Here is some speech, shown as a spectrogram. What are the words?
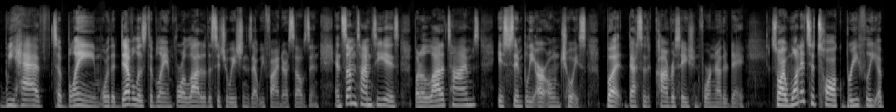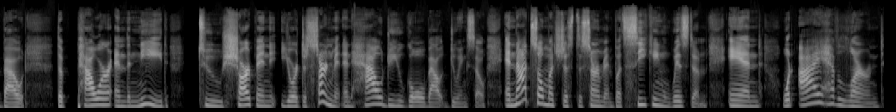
we have to blame or the devil is to blame for a lot of the situations that we find ourselves in. And sometimes he is, but a lot of times it's simply our own choice. But that's a conversation for another day. So I wanted to talk briefly about the power and the need to sharpen your discernment and how do you go about doing so and not so much just discernment but seeking wisdom and what i have learned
